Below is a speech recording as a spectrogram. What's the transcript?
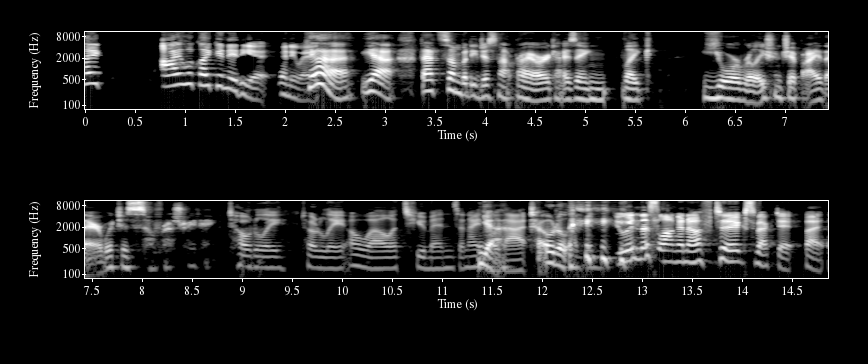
Like I look like an idiot anyway. Yeah, yeah. That's somebody just not prioritizing like your relationship either, which is so frustrating. Totally, totally. Oh well, it's humans, and I yeah, know that. Totally. doing this long enough to expect it, but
